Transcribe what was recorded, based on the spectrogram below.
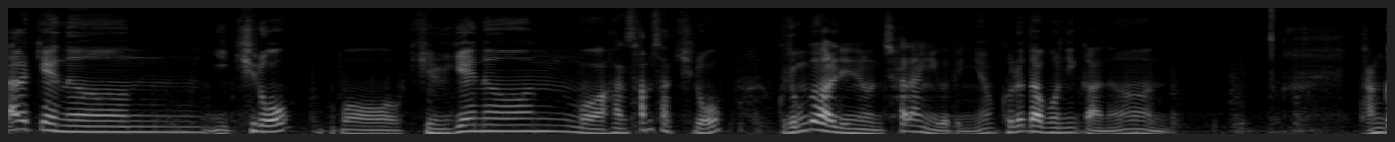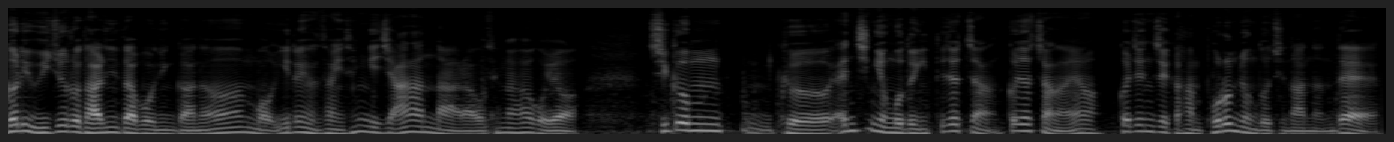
짧게는 2km, 뭐 길게는 뭐 한 3, 4km 그 정도 달리는 차량이거든요. 그러다 보니까는 단거리 위주로 다니다 보니까는 뭐 이런 현상이 생기지 않았나라고 생각하고요. 지금 그 엔진 경고등이 꺼졌잖, 꺼졌잖아요. 꺼진 지가 한 보름 정도 지났는데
